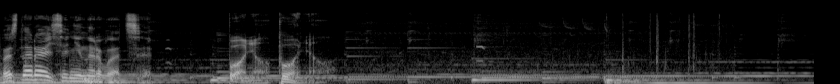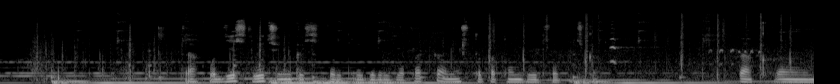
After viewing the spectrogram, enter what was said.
Постарайся не нарваться. Понял, понял. Так, вот здесь лучше не кассировать, дорогие друзья, потому что потом будет жопочка. Так, эм,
